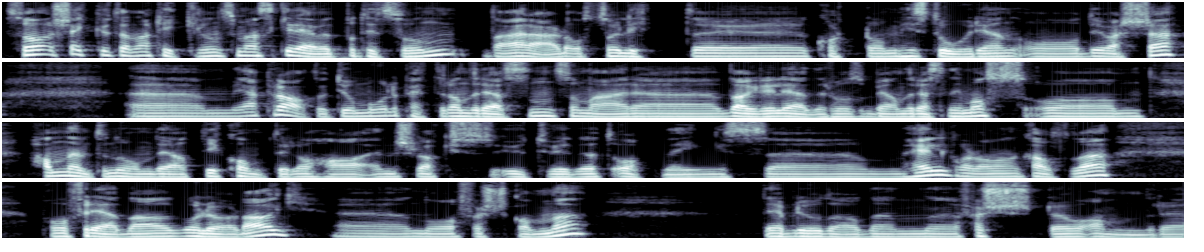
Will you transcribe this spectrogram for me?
Så sjekk ut den artikkelen som er skrevet på Tidssonen. Der er det også litt uh, kort om historien og diverse. Um, jeg pratet jo med Ole Petter Andresen, som er uh, daglig leder hos B. Andresen i Moss, og han nevnte noe om det at de kom til å ha en slags utvidet åpningshelg, hvordan han kalte det, på fredag og lørdag, uh, nå førstkommende. Det blir jo da den første og andre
